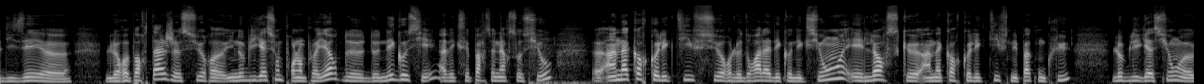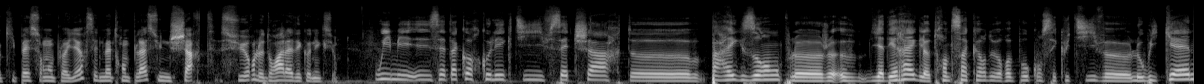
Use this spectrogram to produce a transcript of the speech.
disait le reportage, sur une obligation pour l'employeur de, négocier avec ses partenaires sociaux un accord collectif sur le droit à la déconnexion. Et lorsque un accord collectif n'est pas conclu, l'obligation qui pèse sur l'employeur, c'est de mettre en place une charte sur le droit à la déconnexion. Oui, mais cet accord collectif, cette charte, par exemple, il y a des règles, 35 heures de repos consécutives le week-end,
